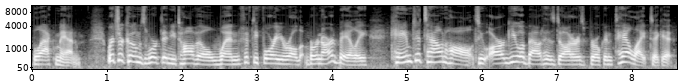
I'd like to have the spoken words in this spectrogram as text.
black man. Richard Combs worked in Eutawville when 54-year-old Bernard Bailey came to town hall to argue about his daughter's broken taillight ticket.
